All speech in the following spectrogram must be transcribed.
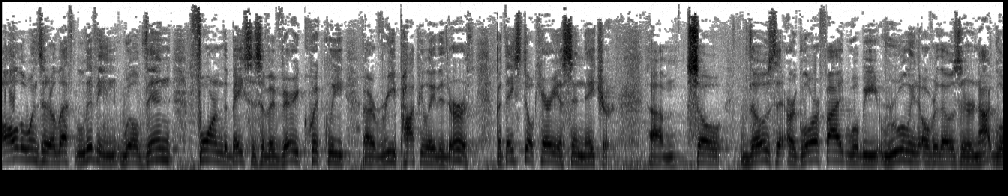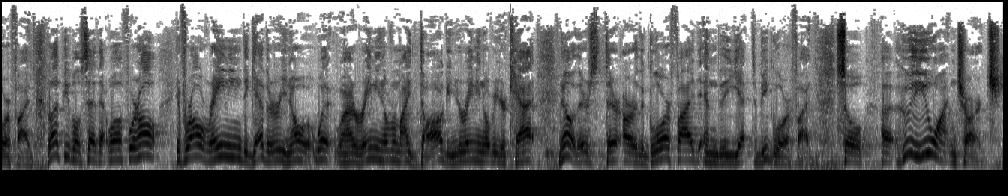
all the ones that are left living will then form the basis of a very quickly uh, repopulated earth, but they still carry a sin nature. Um, so those that are glorified will be ruling over those that are not glorified. A lot of people have said that. Well, if we're all if we're all reigning together, you know, what, when I'm reigning over my dog and you're reigning over your cat, no, there's there are the glorified and the yet to be glorified. So uh, who do you want in charge?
